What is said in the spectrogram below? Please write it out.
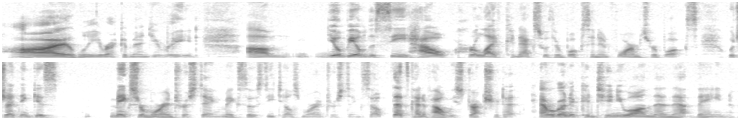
highly recommend you read, um, you'll be able to see how her life connects with her books and informs her books, which I think is makes her more interesting, makes those details more interesting. So that's kind of how we structured it, and we're going to continue on then that vein.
